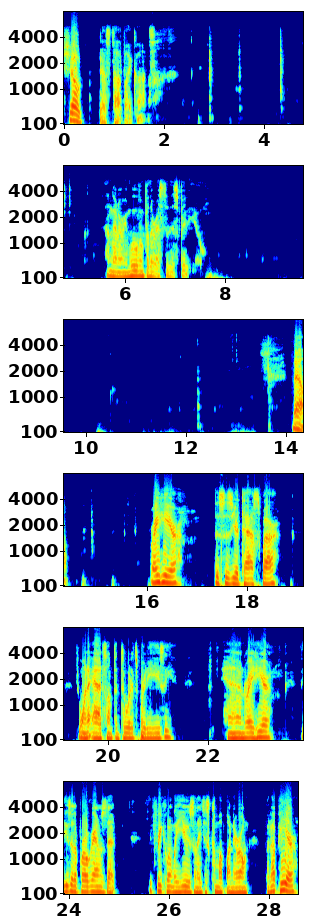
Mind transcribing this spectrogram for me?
show desktop icons. I'm going to remove them for the rest of this video. Now, right here, this is your taskbar. If you want to add something to it, it's pretty easy. And right here, these are the programs that you frequently use and they just come up on their own. But up here,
